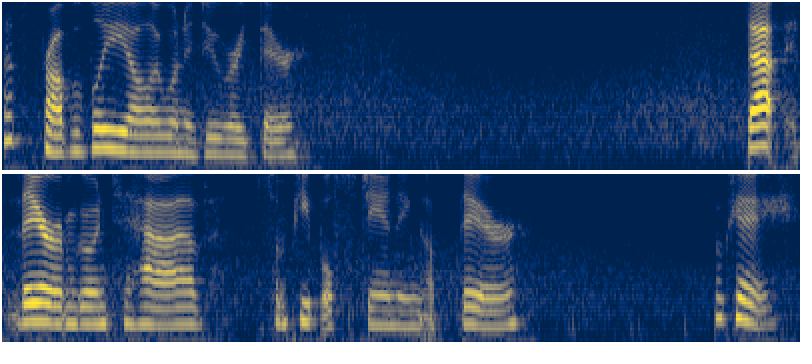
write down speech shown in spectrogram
That's probably all I want to do right there. That there, I'm going to have some people standing up there. Okay.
